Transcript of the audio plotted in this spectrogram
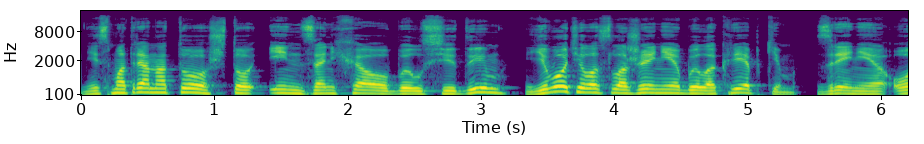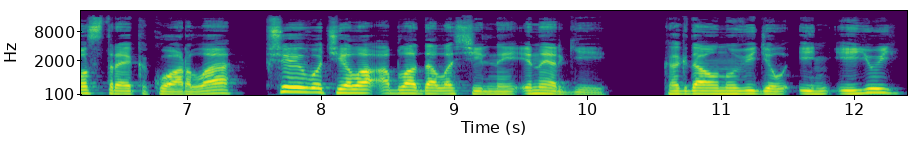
Несмотря на то, что Ин Заньхао был седым, его телосложение было крепким, зрение острое, как у орла, все его тело обладало сильной энергией. Когда он увидел Инь и Юй,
